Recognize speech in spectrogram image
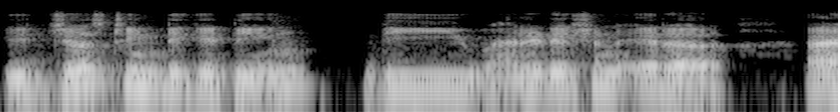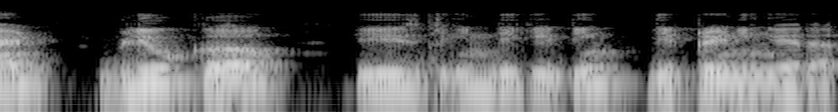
is just indicating the validation error and blue curve is indicating the training error.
